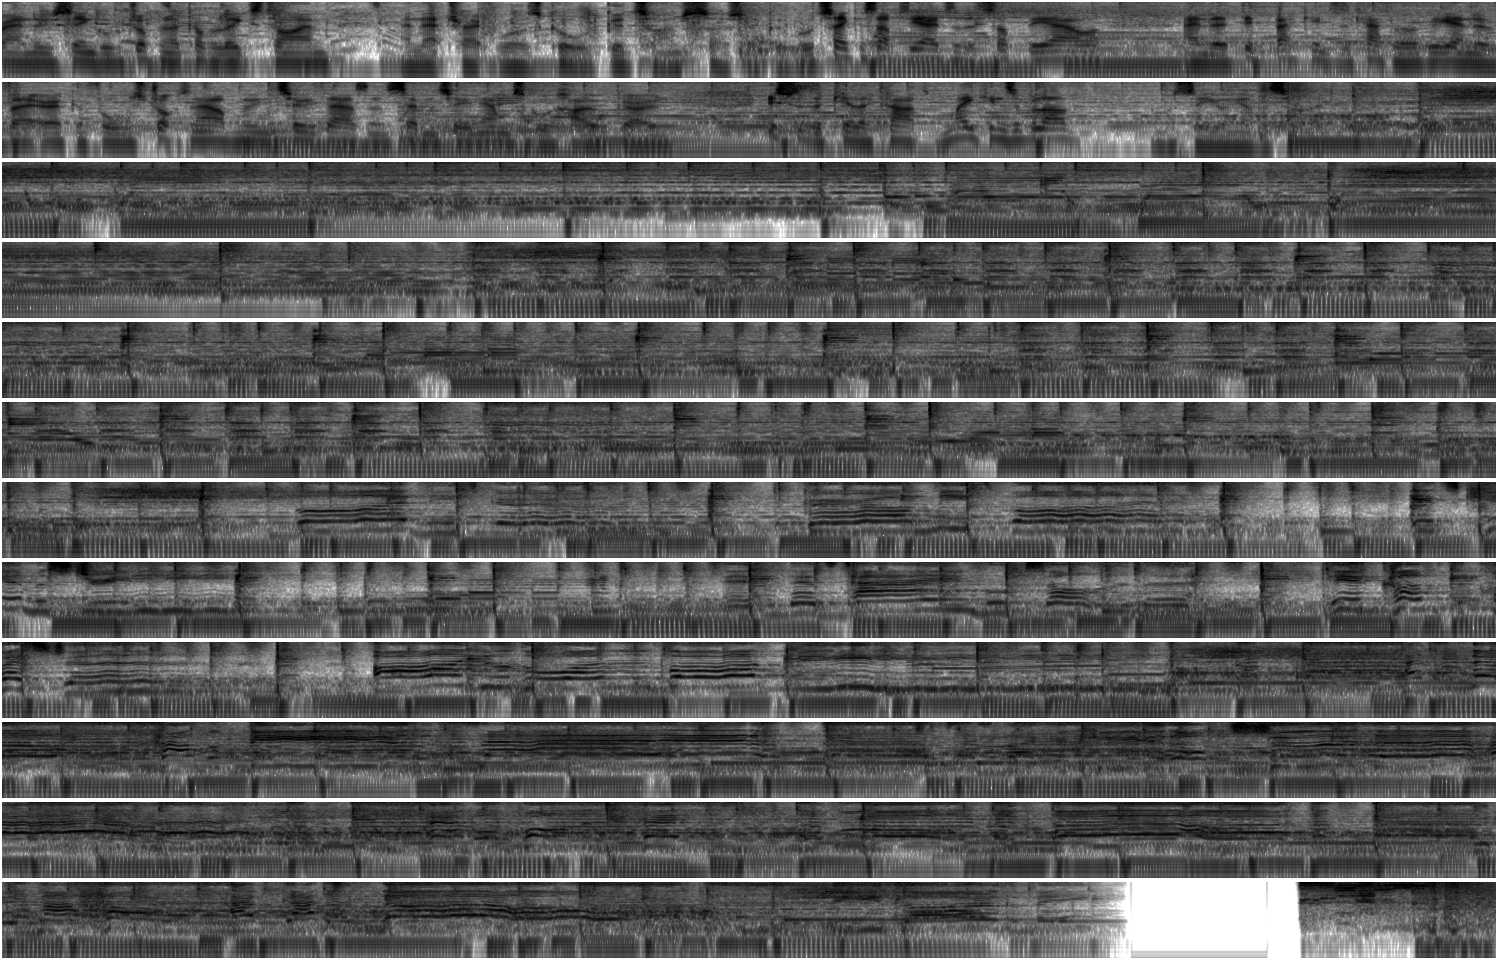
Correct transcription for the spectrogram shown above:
Brand new single, dropping in a couple of weeks' time, and that track was called Good Times. So, so good. We'll take us up to the ads at the top of the hour and uh, dip back into the catalogue again of uh, Erica Falls. Dropped an album in 2017, the album's called Homegrown. This was the killer cut, Makings of Love, and we'll see you on the other side.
